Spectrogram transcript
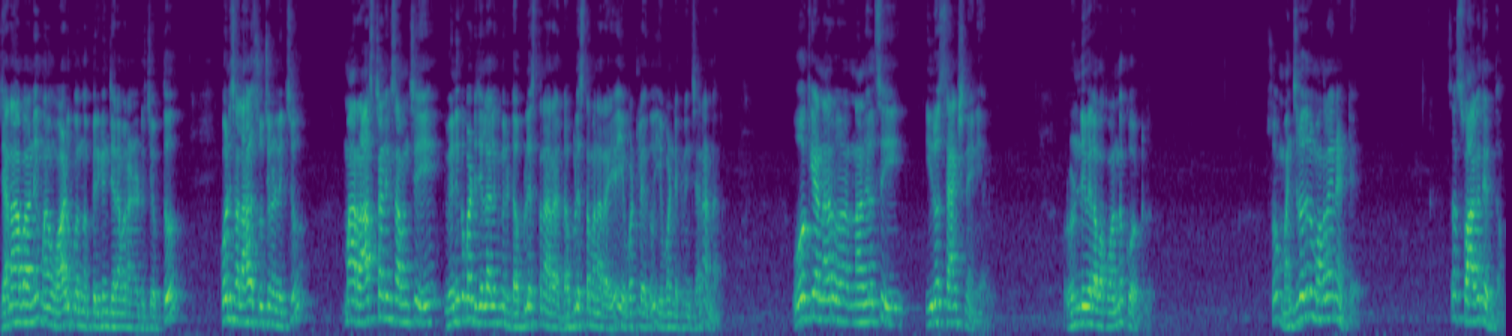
జనాభాని మనం వాడుకుందాం పెరిగిన జనాభా అన్నట్టు చెప్తూ కొన్ని సలహాలు సూచనలు ఇచ్చు. మా రాష్ట్రానికి సంబంధించి వెనుకబడి జిల్లాలకు మీరు డబ్బులు ఇస్తున్నారా డబ్బులు ఇస్తామన్నారయ్యా ఇవ్వట్లేదు ఇవ్వండి ఇక్కడి నుంచి అని అన్నారు. ఓకే అన్నారు. నాకు తెలిసి ఈరోజు శాంక్షన్ అయినాయి రెండు వేల ఒక వంద కోట్లు. సో మంచి రోజులు మొదలైనట్టే. సో స్వాగతిద్దాం.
